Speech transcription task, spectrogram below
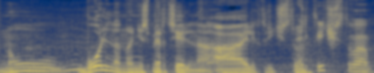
Ну, больно, но не смертельно. Да. А электричество? Электричество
